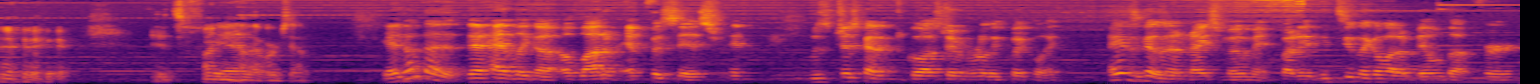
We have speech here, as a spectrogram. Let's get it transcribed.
it's funny Yeah. how that works out. Yeah, I thought that that had like a, a lot of emphasis. It was just kind of glossed over really quickly. I guess because of a nice moment, but it, it seemed like a lot of build up for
